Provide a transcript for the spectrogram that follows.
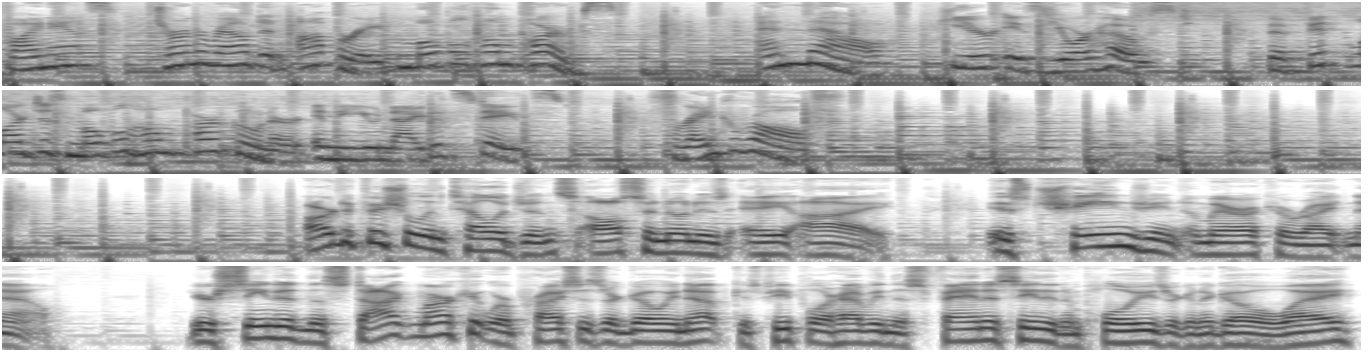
finance, turn around, and operate mobile home parks. And now, here is your host, the fifth largest mobile home park owner in the United States, Frank Rolfe. Artificial intelligence, also known as AI, is changing America right now. You're seeing it in the stock market where prices are going up because people are having this fantasy that employees are going to go away.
